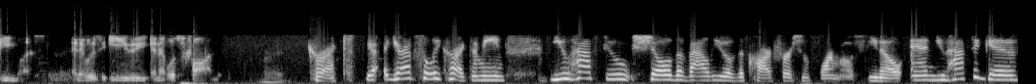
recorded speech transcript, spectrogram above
seamless and it was easy and it was fun. Right. Correct. Yeah, you're absolutely correct. I mean, you have to show the value of the car first and foremost, you know, and you have to give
